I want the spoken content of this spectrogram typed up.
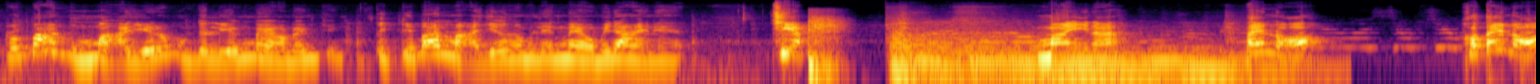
นี่ถ้วบ้านผมหมาเยอะแล้วผมจะเลี้ยงแมวนะจริงติดที่บ้านหมาเยอะครับเลี้ยงแมวไม่ได้เนี่ยเฉียบไม่นะเต้นเหรอเขาเต้นเหรอ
